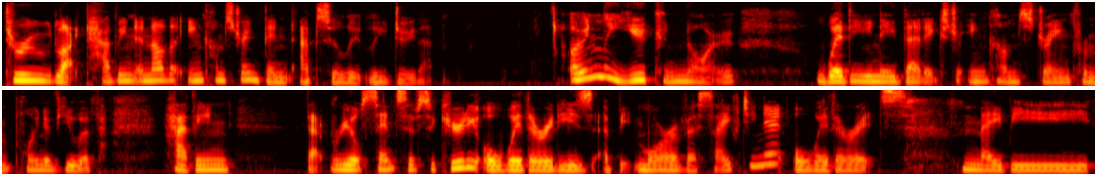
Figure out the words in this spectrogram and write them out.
through like having another income stream, then absolutely do that. Only you can know whether you need that extra income stream from a point of view of having that real sense of security, or whether it is a bit more of a safety net, or whether it's maybe,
